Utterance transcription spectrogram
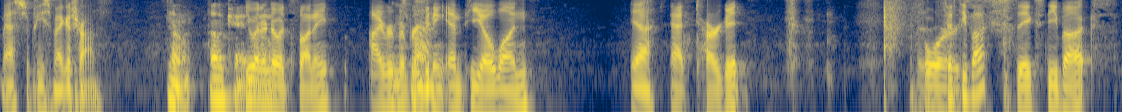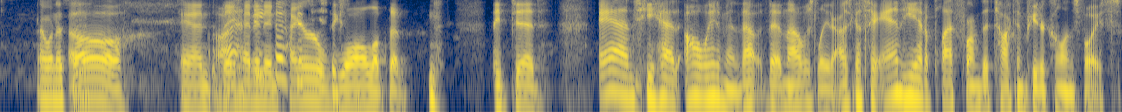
masterpiece Megatron. No, okay. You want to know what's funny? I remember getting MPO one. Yeah. At Target for 50 bucks? sixty bucks. I want to say. Oh. and Oh, they I had an uh, entire 50, wall of them. They did. And he had oh wait a minute that that, that was later. I was gonna say and he had a platform that talked in Peter Cullen's voice,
